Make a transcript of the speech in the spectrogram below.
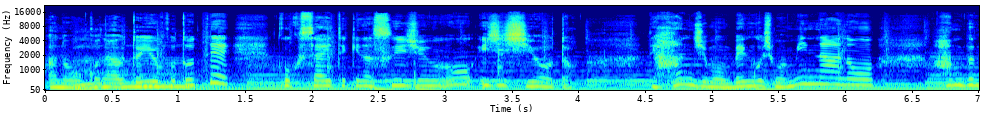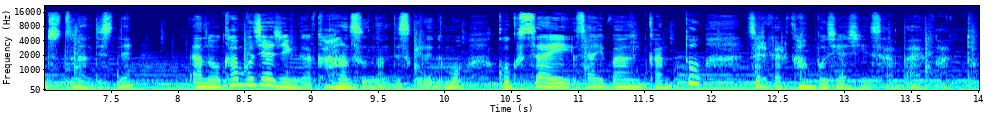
あの行うということで国際的な水準を維持しようとで判事も弁護士もみんなあの半分ずつなんですね。あのカンボジア人が過半数なんですけれども国際裁判官とそれからカンボジア人裁判官と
